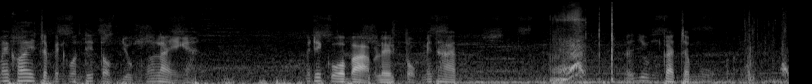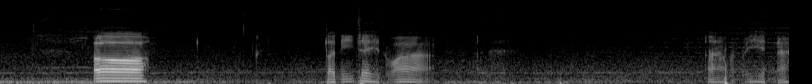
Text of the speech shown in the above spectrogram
ไม่ค่อยจะเป็นคนที่ตบยุงเท่าไหร่ไงไม่ได้กลัวบาปเลยตบไม่ทัน แล้วยุงกัดจมูกเอ่อตอนนี้จะเห็นว่า อ่า มันไม่เห็นนะ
